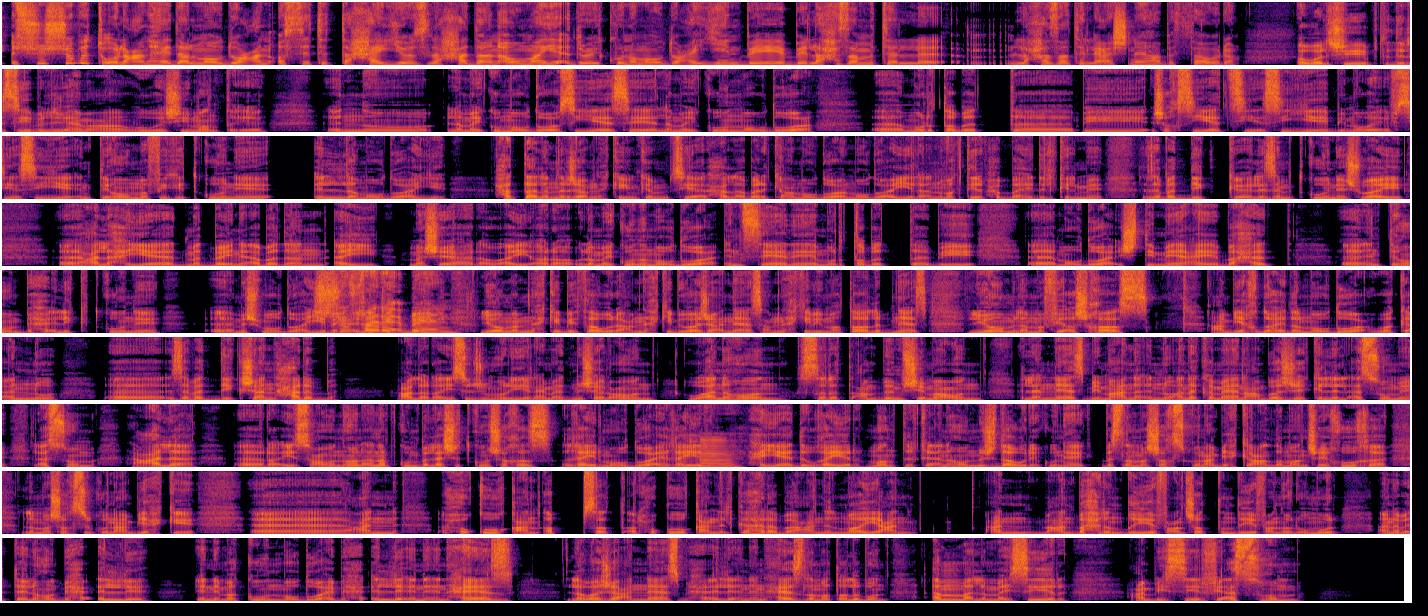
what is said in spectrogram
شو شو بتقول عن هذا الموضوع عن قصة التحيز لحدا أو ما يقدروا يكونوا موضوعيين بلحظة مثل اللحظات اللي عشناها بالثورة؟ أول شيء بتدرسيه بالجامعة وهو شيء منطقي إنه لما يكون موضوع سياسي لما يكون موضوع آه، مرتبط آه، بشخصيات سياسية بمواقف سياسية. أنت هون ما فيك تكوني إلا موضوعية. حتى لما نرجع بنحكي يمكن بسياق الحلقة بركي عن موضوع الموضوعية لأنه ما كتير بحبها هيدي الكلمة. إذا بدك آه، لازم تكوني شوي آه، على حياد ما تبيني ابدا أي مشاعر أو أي آراء. ولما يكون الموضوع إنساني مرتبط بموضوع اجتماعي بحت آه، أنت هون بحق لك تكوني آه، مش موضوعية بحق لك تبيني بين؟ اليوم عم نحكي بثورة عم نحكي بوجع ناس عم نحكي بمطالب ناس. اليوم لما في أشخاص عم بياخدوا هيدا الموضوع وكأنه آه، إذا بدك شن حرب على رئيس الجمهورية العماد ميشيل عون وأنا هون صرت عم بمشي معهم للناس بمعنى إنه أنا كمان عم بوجه كل الأسهم الأسهم على آه، رئيس عون. هون أنا بكون بلشت تكون شخص غير موضوعي غير. حيادي وغير منطقي. أنا هون مش دوري يكون هيك. بس لما شخص يكون عم بيحكي عن ضمان شيخوخة لما شخص يكون عم بيحكي آه، عن حقوق عن أبسط الحقوق عن الكهرباء عن المي عن عن عن بحر نظيف عن شط نظيف عن هالامور أنا بالتالي هون بحق لي إني ما أكون موضوعي بحق لي إني أنحاز لوجع الناس بحق لي انحاز لمطالبهم أما لما يصير عم بيصير في أسهم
